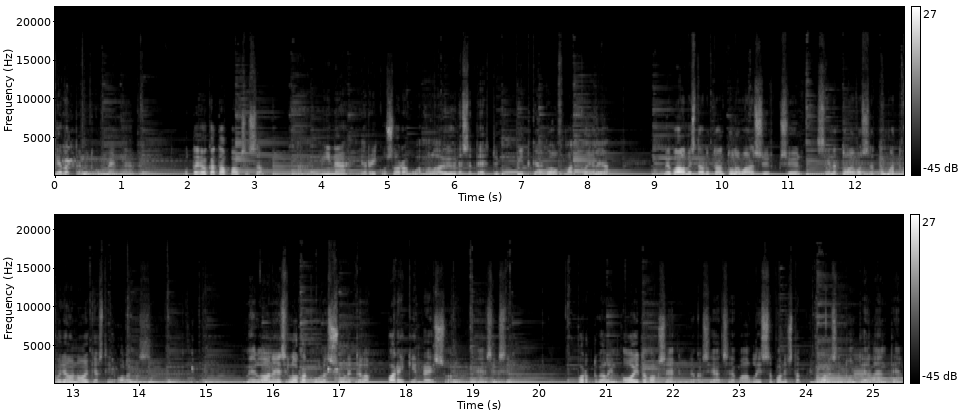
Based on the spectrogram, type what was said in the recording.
kevättä nyt kun mennään. Mutta joka tapauksessa minä ja Riku Soravua me ollaan yhdessä tehty pitkää golfmatkoja ja me valmistaudutaan tulevaan syksyyn siinä toivossa, että matkoja on oikeasti olemassa. Meillä on ensi lokakuulle suunnitella parikin reissua. Ensiksi Portugalin Oitavokseen, joka sijaitsee vaan Lissabonista puolisen tuntia länteen.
